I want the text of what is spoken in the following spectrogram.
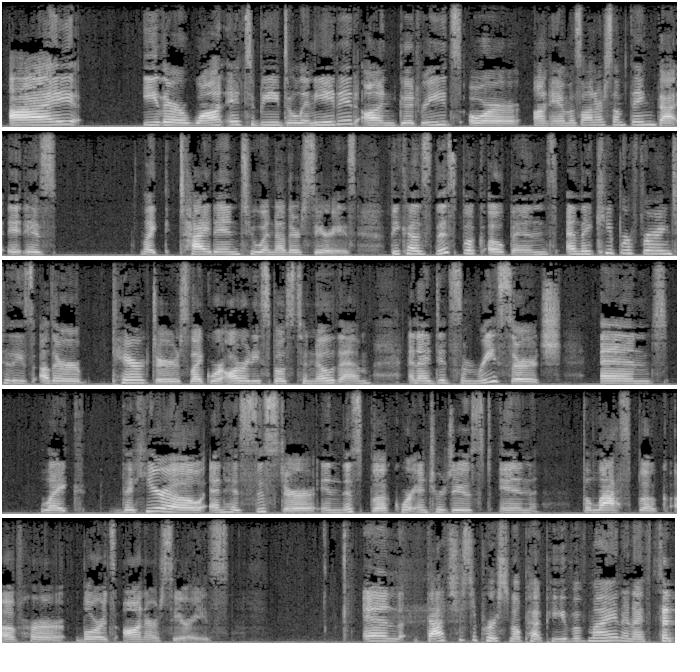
I either want it to be delineated on Goodreads or on Amazon or something that it is like tied into another series because this book opens and they keep referring to these other characters like we're already supposed to know them and I did some research and like the hero and his sister in this book were introduced in the last book of her Lord's Honor series. And that's just a personal pet peeve of mine and I So,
